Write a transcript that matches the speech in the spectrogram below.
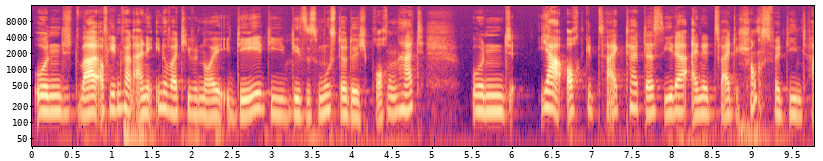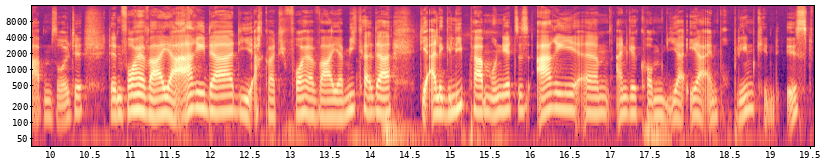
und war auf jeden Fall eine innovative neue Idee, die dieses Muster durchbrochen hat und ja auch gezeigt hat, dass jeder eine zweite Chance verdient haben sollte. Denn vorher war ja Ari da, die, ach Quatsch, vorher war ja Mika da, die alle geliebt haben und jetzt ist Ari ähm, angekommen, die ja eher ein Problemkind ist.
